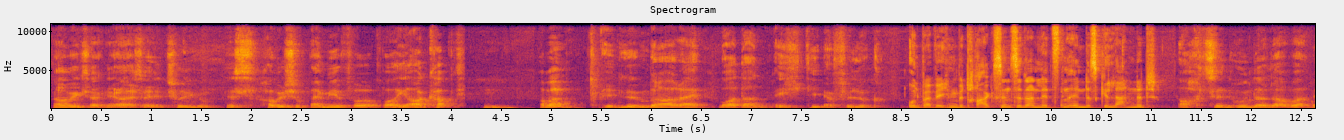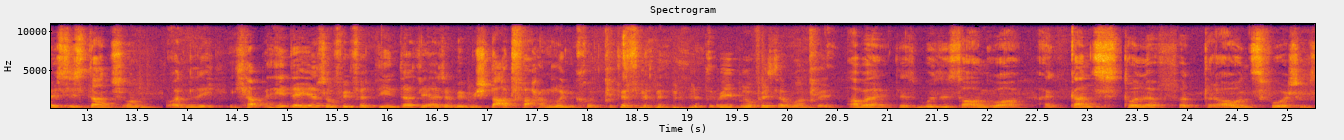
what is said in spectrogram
Dann habe ich gesagt, ja, also Entschuldigung, das habe ich schon bei mir vor ein paar Jahren gehabt. Hm. Aber die Löwenbrauerei war dann echt die Erfüllung. Und bei welchem Betrag sind Sie dann letzten Endes gelandet? 1800, aber es ist dann schon ordentlich. Ich habe hinterher so viel verdient, dass ich also mit dem Staat verhandeln konnte, wie Professor bin. Aber das muss ich sagen, war ein ganz toller Vertrauensvorschuss.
